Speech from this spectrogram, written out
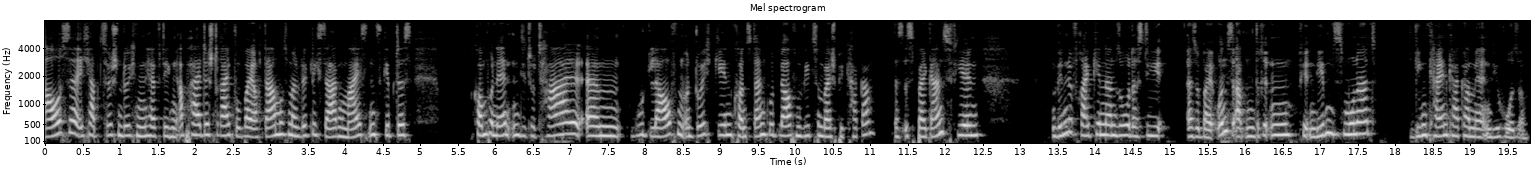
Außer ich habe zwischendurch einen heftigen Abhaltestreik, wobei auch da muss man wirklich sagen, meistens gibt es Komponenten, die total ähm, gut laufen und durchgehend konstant gut laufen, wie zum Beispiel Kacker. Das ist bei ganz vielen Windefreikindern so, dass die, also bei uns ab dem dritten, vierten Lebensmonat ging kein Kacker mehr in die Hose,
